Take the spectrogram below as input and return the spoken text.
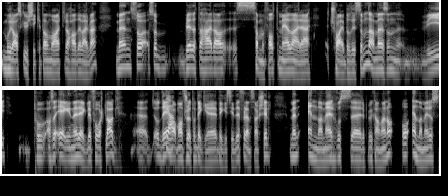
moralsk uskikket han var til å ha det vervet. Men så, så ble dette her da sammenfalt med den derre tribalism, da, med sånn vi på, Altså egne regler for vårt lag. Og det Ja. har man for så vidt på begge, begge sider, for den saks skyld. Men enda mer hos eh, republikanerne, og enda mer hos,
